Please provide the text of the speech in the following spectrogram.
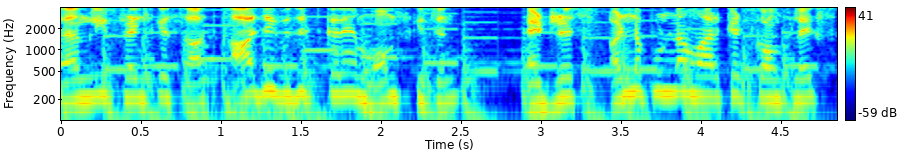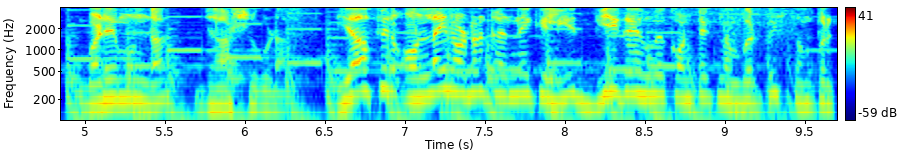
फैमिली फ्रेंड्स के साथ आज ही विजिट करें mom's kitchen address Annapurna market complex Bade Munda Jharsuguda या फिर ऑनलाइन ऑर्डर करने के लिए दिए गए हुए कॉन्टेक्ट नंबर पर संपर्क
